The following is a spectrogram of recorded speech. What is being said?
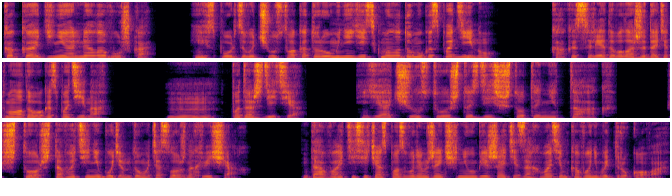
какая гениальная ловушка. Использовать чувства, которые у меня есть к молодому господину. Как и следовало ожидать от молодого господина. Ммм, подождите. Я чувствую, что здесь что-то не так. Что ж, давайте не будем думать о сложных вещах. Давайте сейчас позволим женщине убежать и захватим кого-нибудь другого.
